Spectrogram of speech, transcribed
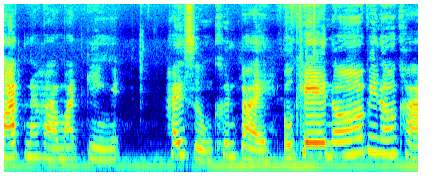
มัดนะคะ มัดกิ่งให้สูงขึ้นไป โอเคเนาะพี่น้องค่ะ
